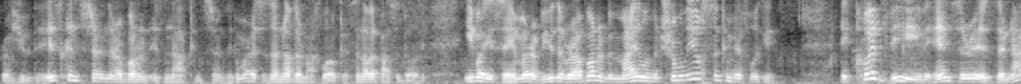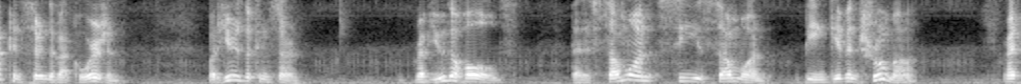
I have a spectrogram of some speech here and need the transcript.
Rav Yehuda is concerned, the Rabbanon is not concerned. The Gemara says another machlokas, another possibility. Iba Yisema, Rav Yehuda, Rabbanon, b'maylim etrum liyuchsin. It could be, the answer is, they're not concerned about coercion. But here's the concern. Rav Yehuda holds that if someone sees someone being given truma, right,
